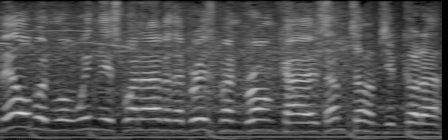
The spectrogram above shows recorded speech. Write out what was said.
Melbourne will win this one over the Brisbane Broncos. Sometimes you've got to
